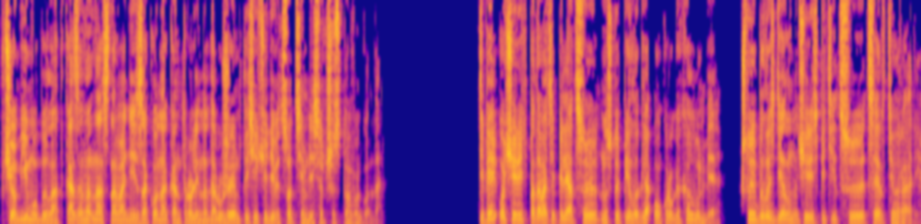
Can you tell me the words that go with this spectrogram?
в чем ему было отказано на основании закона о контроле над оружием 1976 года. Теперь очередь подавать апелляцию наступила для округа Колумбия, что и было сделано через петицию Цертиорари.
